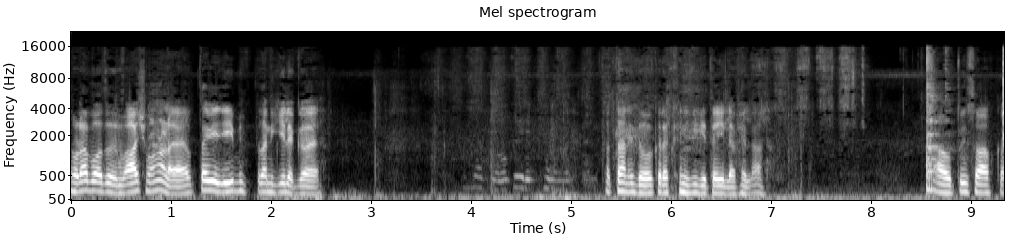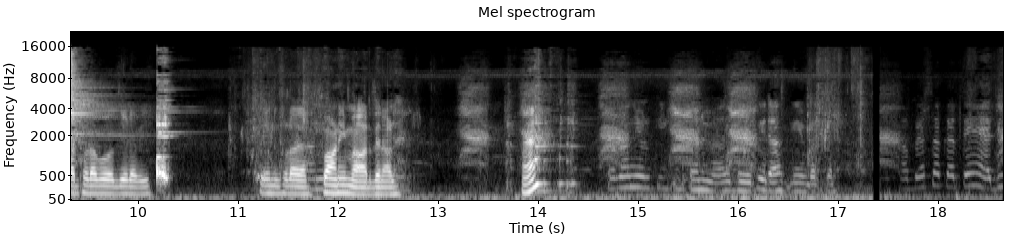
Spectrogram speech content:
थोड़ा बहुत वाश होने वाला है। अब तक अजीब पता नहीं की लगा है। पता नहीं धो के रखने की कितना ही फ़िलहाल। आओ तू ही साफ कर थोड़ा बहुत जेड़ा भी ਤੇ ਇਹਨੂੰ ਥੋੜਾ ਪਾਣੀ ਮਾਰ ਦੇ ਨਾਲੇ ਹੈ पता नहीं उनकी किचन में धो के रख गए बर्तन अब ऐसा करते हैं आधी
